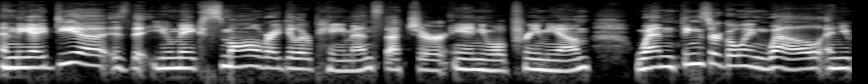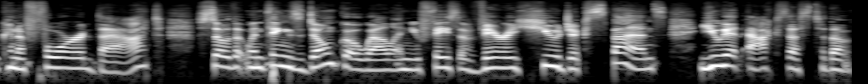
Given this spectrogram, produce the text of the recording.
And the idea is that you make small regular payments, that's your annual premium, when things are going well and you can afford that, so that when things don't go well and you face a very huge expense, you get access to the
